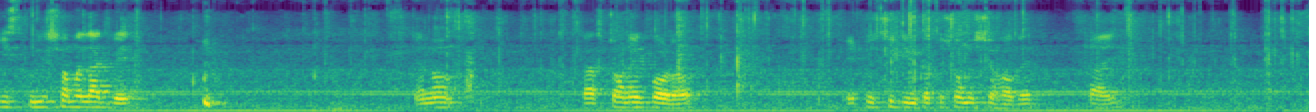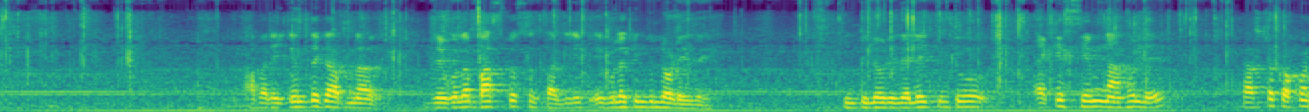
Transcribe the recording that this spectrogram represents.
বিশ মিনিট সময় লাগবে। কেন? কাজটা অনেক বড়। একটু সিটিং করতে সমস্যা হবে, তাই। আবার এখান থেকে আপনার যেগুলো বাস করছেন তাকলিফ এগুলো কিন্তু লড়ে যায়। কিন্তু লড়ে দিলেই কিন্তু একে সেম না হলে কাজটা তখন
